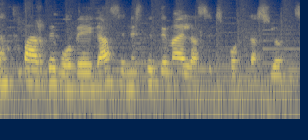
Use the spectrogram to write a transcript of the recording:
un par de bodegas en este tema de las exportaciones.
